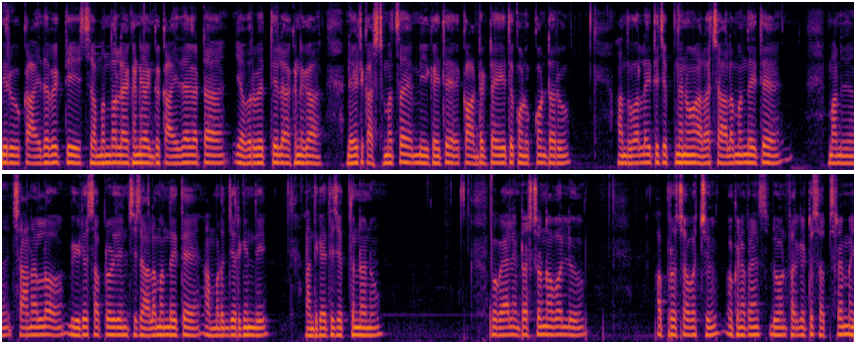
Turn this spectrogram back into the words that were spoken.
మీరు కాయిదా వ్యక్తి సంబంధం లేకుండా ఇంకా కాయిదా గట్ట ఎవరి వ్యక్తి లేకుండా డైరెక్ట్ కస్టమర్స్ మీకైతే కాంటాక్ట్ అయితే కొనుక్కుంటారు. అందువల్ల అయితే చెప్తున్నాను అలా చాలామంది అయితే మన ఛానల్లో వీడియోస్ అప్లోడ్ చేయించి చాలామంది అయితే అమ్మడం జరిగింది. అందుకైతే చెప్తున్నాను. ఒకవేళ ఇంట్రెస్ట్ ఉన్న వాళ్ళు అప్రోచ్ అవ్వచ్చు. ఓకేనా friends? Don't forget to subscribe my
